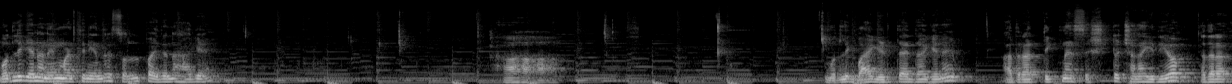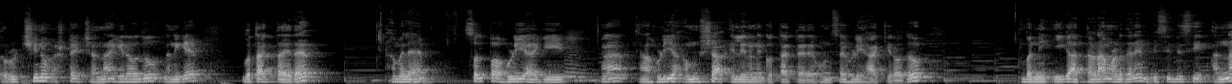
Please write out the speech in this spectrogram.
ಮೊದಲಿಗೆ ನಾನು ಏನು ಮಾಡ್ತೀನಿ ಅಂದರೆ ಸ್ವಲ್ಪ ಇದನ್ನು ಹಾಗೆ ಹಾ ಹಾ ಹಾ ಮೊದಲಿಗೆ ಬಾಯಿಗೆ ಇಡ್ತಾ ಇದ್ದಾಗೇನೆ ಅದರ ಥಿಕ್ನೆಸ್ ಎಷ್ಟು ಚೆನ್ನಾಗಿದೆಯೋ ಅದರ ರುಚಿನೂ ಅಷ್ಟೇ ಚೆನ್ನಾಗಿರೋದು ನನಗೆ ಗೊತ್ತಾಗ್ತಾ ಇದೆ. ಆಮೇಲೆ ಸ್ವಲ್ಪ ಹುಳಿಯಾಗಿ ಆ, ಹುಳಿಯ ಅಂಶ ಇಲ್ಲಿ ನನಗೆ ಗೊತ್ತಾಗ್ತಾ ಇದೆ ಹುಣಸೆ ಹುಳಿ ಹಾಕಿರೋದು. ಬನ್ನಿ ಈಗ ತಡ ಮಾಡ್ದೇ ಬಿಸಿ ಬಿಸಿ ಅನ್ನ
